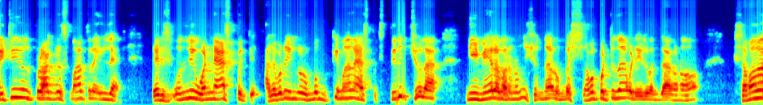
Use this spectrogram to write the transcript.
மெட்டீரியல் ப்ராக்ரஸ் மாத்திரம் இல்லை. That is only one aspect அதை விட இன்னும் ரொம்ப முக்கியமான ஆஸ்பெக்ட் ஸ்பிரிச்சுவலா நீ மேலே வரணும்னு சொன்னால் ரொம்ப சிரமப்பட்டு தான் வெளியில் வந்தாகணும். சமமா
